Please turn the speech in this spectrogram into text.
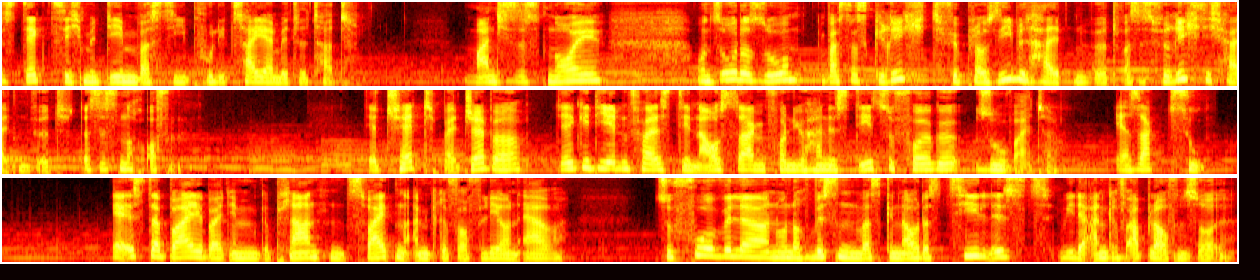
das deckt sich mit dem, was die Polizei ermittelt hat. Manches ist neu und so oder so, was das Gericht für plausibel halten wird, was es für richtig halten wird, das ist noch offen. Der Chat bei Jabber, der geht jedenfalls den Aussagen von Johannes D. zufolge so weiter. Er sagt zu. Er ist dabei bei dem geplanten zweiten Angriff auf Leon R. Zuvor will er nur noch wissen, was genau das Ziel ist, wie der Angriff ablaufen soll.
